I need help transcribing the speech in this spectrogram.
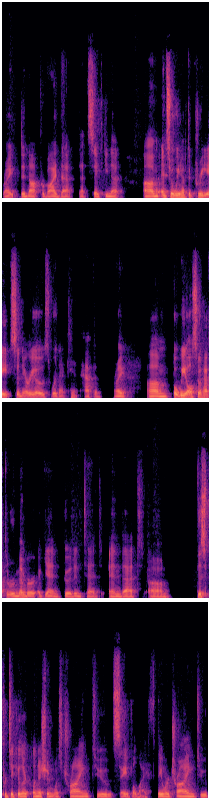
right? Did not provide that, that safety net. Um, and so we have to create scenarios where that can't happen, right? Um, but we also have to remember, again, good intent and that um, this particular clinician was trying to save a life. They were trying to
